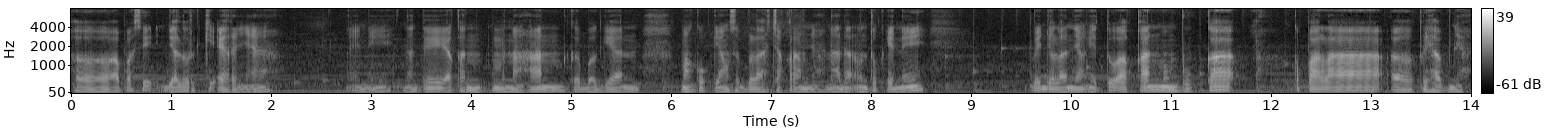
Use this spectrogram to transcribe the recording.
uh, apa sih jalur QR nya Nah ini nanti akan menahan ke bagian mangkuk yang sebelah cakramnya. Nah dan untuk ini benjolan yang itu akan membuka kepala uh, prihabnya.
